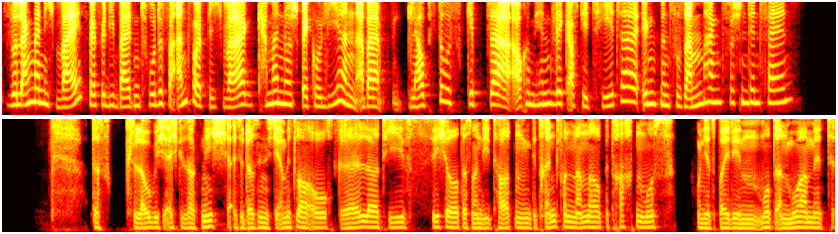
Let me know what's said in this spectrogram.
Solange man nicht weiß, wer für die beiden Tode verantwortlich war, kann man nur spekulieren. Aber glaubst du, es gibt da auch im Hinblick auf die Täter irgendeinen Zusammenhang zwischen den Fällen? Das glaube ich ehrlich gesagt nicht. Also da sind sich die Ermittler auch relativ sicher, dass man die Taten getrennt voneinander betrachten muss. Und jetzt bei dem Mord an Mohammed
